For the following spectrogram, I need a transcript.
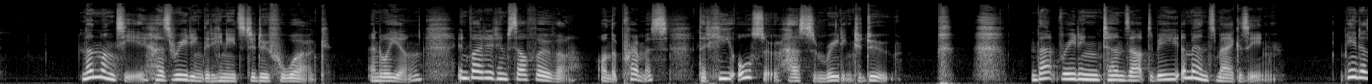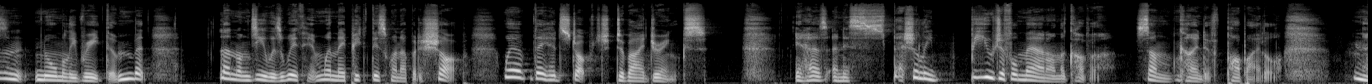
Lan has reading that he needs to do for work, and Wei Ying invited himself over on the premise that he also has some reading to do. that reading turns out to be a men's magazine. He doesn't normally read them, but Lan Wangji was with him when they picked this one up at a shop, where they had stopped to buy drinks. It has an especially beautiful man on the cover, some kind of pop idol.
